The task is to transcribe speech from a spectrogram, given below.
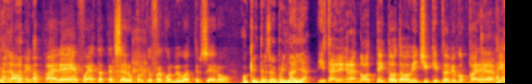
no, mi compadre fue hasta tercero porque fue conmigo a tercero. Ok, tercero de primaria. Y estaba bien grandote y todo estaba bien chiquito y mi compadre era bien...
